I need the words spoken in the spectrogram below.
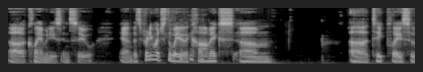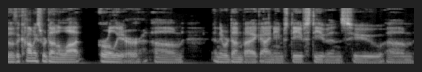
uh, calamities ensue, and that's pretty much the way the comics um, uh, take place. So the comics were done a lot earlier, um, and they were done by a guy named Dave Stevens, who um,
